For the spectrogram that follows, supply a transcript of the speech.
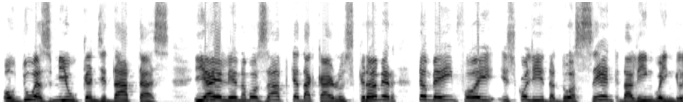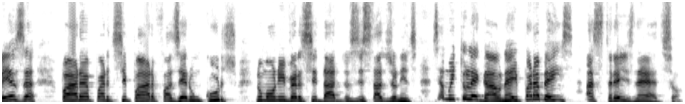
ou duas mil candidatas. E a Helena Mosato, que é da Carlos Kramer, também foi escolhida, docente da língua inglesa, para participar, fazer um curso numa universidade dos Estados Unidos. Isso é muito legal, né? E parabéns às três, né, Edson?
